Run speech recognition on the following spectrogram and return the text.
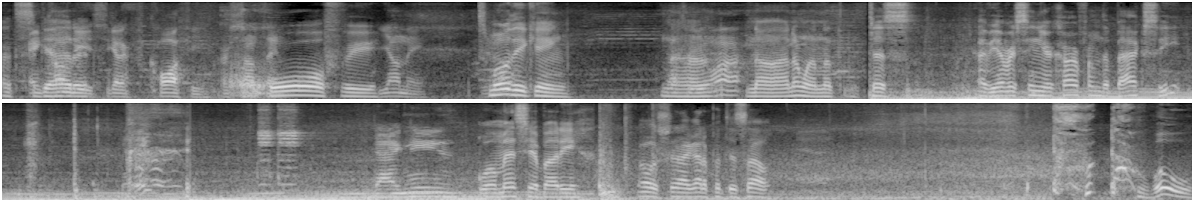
Let's and get it. Cumbies to get a coffee or something. Coffee. Yummy. Smoothie King. That's what you want. No, I don't want nothing. Just, have you ever seen your car from the back seat? Dagny's. We'll miss you, buddy. Oh shit, I gotta put this out. Whoa.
